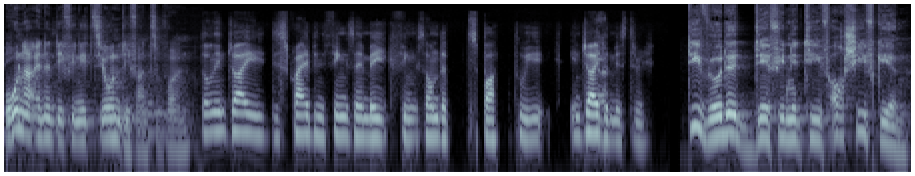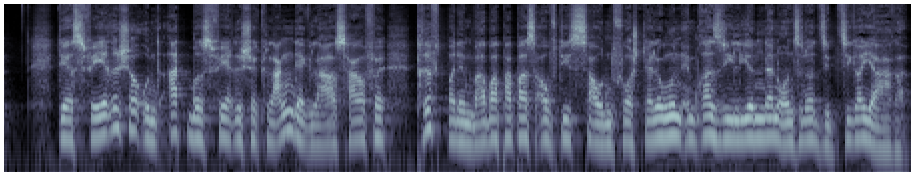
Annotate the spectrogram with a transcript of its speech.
ohne eine Definition liefern zu wollen. Don't enjoy describing things and make things on the spot. We enjoy ja. the mystery. Die würde definitiv auch schiefgehen. Der sphärische und atmosphärische Klang der Glasharfe trifft bei den Barberpapas auf die Soundvorstellungen in Brasilien der 1970er Jahre.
